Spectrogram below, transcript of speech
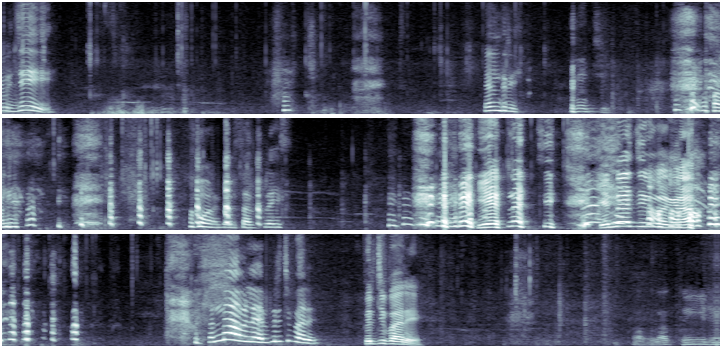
விஜி. எழுந்திரி. உனக்கு ஒரு சர்ப்ரைஸ் என்னாச்சு? என்னாச்சுன்னு பாக்குறான் என்ன அவளை பிரிச்சு பாரு. பிரிச்சு பாரு. தூங்கிட்டு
